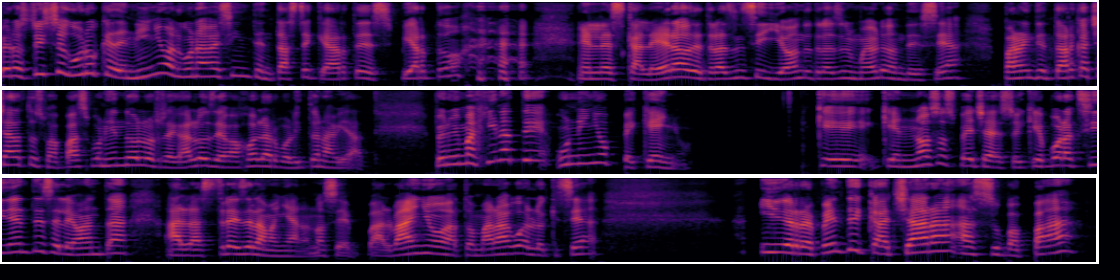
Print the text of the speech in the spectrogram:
pero estoy seguro que de niño alguna vez intentaste quedarte despierto en la escalera o detrás de un sillón, detrás de un mueble, donde sea, para intentar cachar a tus papás poniendo los regalos debajo del arbolito de Navidad. Pero imagínate un niño pequeño. Que, que, no sospecha esto y que por accidente se levanta a las 3 de la mañana, no sé, al baño, a tomar agua, lo que sea, y de repente cachara a su papá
